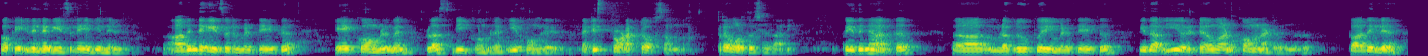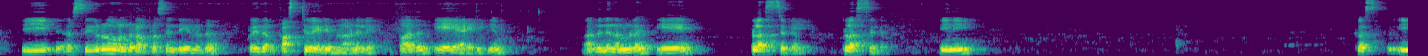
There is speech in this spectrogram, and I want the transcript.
ഓക്കെ ഇതിന്റെ കേസിൽ എ ബി എന്ന് എഴുതും. അതിന്റെ കേസ് വരുമ്പോഴത്തേക്ക് A complement plus B complement ഈ ഫോമിൽ എഴുതും. That is product of sum ഇത്ര ഓർത്ത് വെച്ചാൽ മതി. അപ്പോൾ ഇതിനകത്ത് ഇവിടെ ഗ്രൂപ്പ് ചെയ്യുമ്പോഴത്തേക്ക് ഇത് ഈ ഒരു ടേം ആണ് കോമൺ ആയിട്ട് വരുന്നത്. അപ്പോൾ അതിൽ ഈ സീറോ കൊണ്ട് റെപ്രസെന്റ് ചെയ്യുന്നത് ഇപ്പോൾ ഇത് ഫസ്റ്റ് വേരിയബിൾ ആണ് അല്ലേ? അപ്പോൾ അത് എ ആയിരിക്കും. അതിന് നമ്മൾ എ പ്ലസ് ഇടും. പ്ലസ് ഇടും. ഇനി പ്ലസ് ഈ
